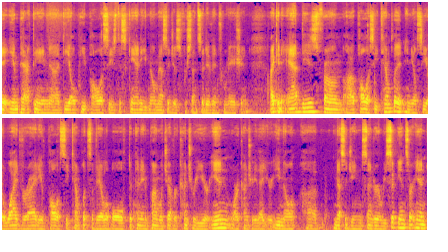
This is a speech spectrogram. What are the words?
impacting uh, DLP policies to scan email messages for sensitive information. I can add these from a policy template and you'll see a wide variety of policy templates available depending upon whichever country you're in or country that your email uh, messaging sender and recipients are in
